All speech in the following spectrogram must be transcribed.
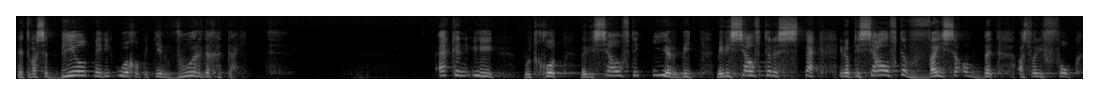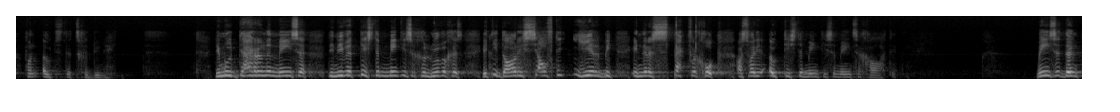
Dit was 'n beeld met die oog op die teenwoordige tyd. Ek en u moet God met dieselfde eerbied, met dieselfde respek en op dieselfde wyse aanbid as wat die volk van ouds dit gedoen het. Die moderne mense, die Nuwe Testamentiese gelowiges, het nie daardie selfde eerbied en respek vir God as wat die Ou Testamentiese mense gehad het nie. Mense dink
